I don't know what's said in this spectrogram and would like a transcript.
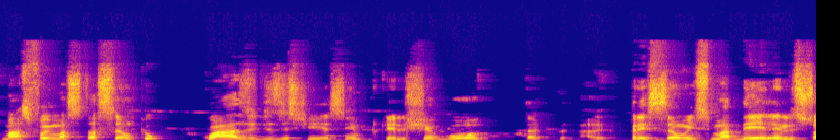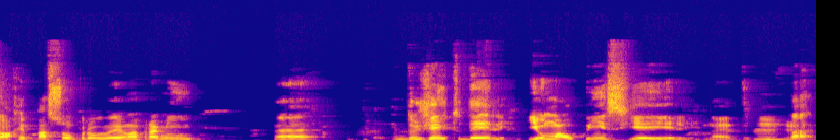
Mas foi uma situação que eu quase desisti, assim, porque ele chegou, tá, pressão em cima dele, ele só repassou o problema para mim, né, do jeito dele. E eu mal conhecia ele, né? Uhum. Ah,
